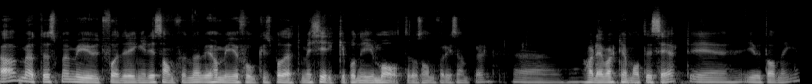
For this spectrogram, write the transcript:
ja, møtes med mye utfordringer i samfunnet? Vi har mye fokus på dette med kirke på nye måter og sånn, f.eks. Uh, har det vært tematisert i, i utdanningen?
